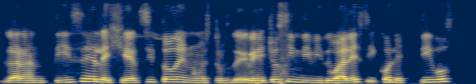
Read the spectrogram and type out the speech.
garantice el ejército de nuestros derechos individuales y colectivos.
